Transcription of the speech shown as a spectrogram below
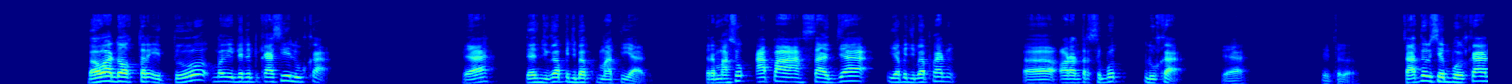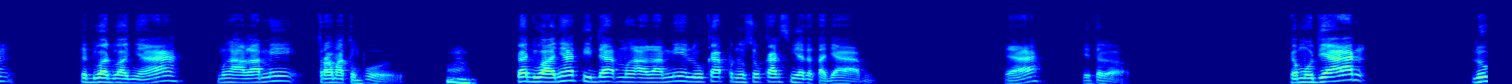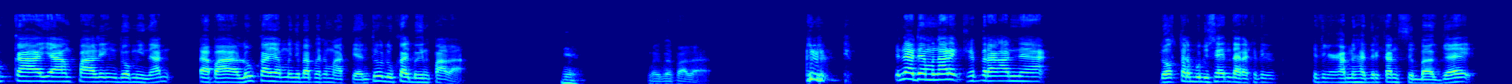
bahwa dokter itu mengidentifikasi luka, ya, dan juga penyebab kematian. termasuk apa saja yang menyebabkan eh, orang tersebut luka, ya, gitu loh. Satu disimpulkan kedua-duanya mengalami trauma tumpul. Hmm. Keduanya tidak mengalami luka penusukan senjata tajam, ya, gitu loh. Kemudian luka yang paling dominan apa luka yang menyebabkan kematian itu luka di bagian kepala. Bagian kepala. Ini ada yang menarik keterangannya Dokter Budi Sendar ketika ketika kami hadirkan sebagai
